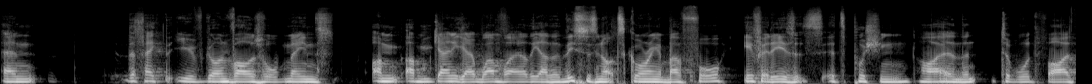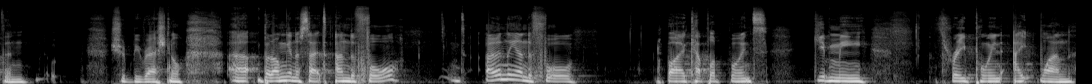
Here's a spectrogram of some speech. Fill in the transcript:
and the fact that you've gone volatile means I'm I'm going to go one way or the other. This is not scoring above four. If it is, it's it's pushing higher than towards five than should be rational. Uh, but I'm going to say it's under four. It's only under four by a couple of points. Give me three point eight one.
